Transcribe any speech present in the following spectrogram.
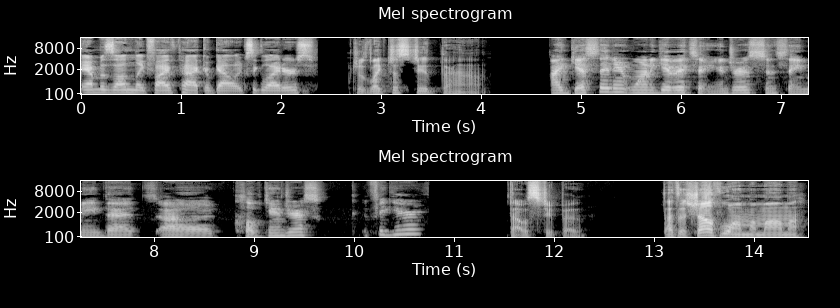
Amazon like five pack of Galaxy gliders. Just like just do that. I guess they didn't want to give it to Andros since they made that uh cloaked Andros figure. That was stupid. That's a shelf warmer, mama.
